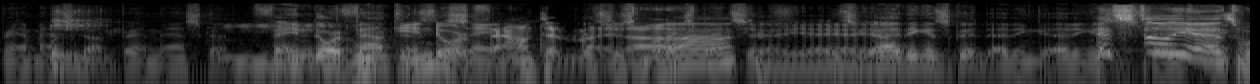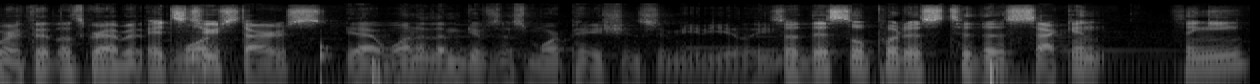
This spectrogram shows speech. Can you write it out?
Brand mascot, brand mascot. Ye- Indoor Ooh, fountain. indoor fountain. It's just Ah, more okay, expensive. yeah, yeah, yeah. I think it's good. I think I think it's, It's still same yeah, it's worth it. Let's grab it. It's One- two stars. Yeah, one of them gives us more patience immediately. So this will put us to the second thingy.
